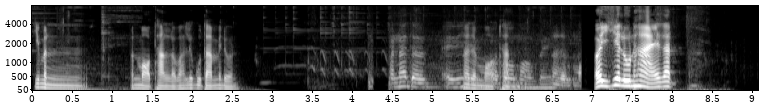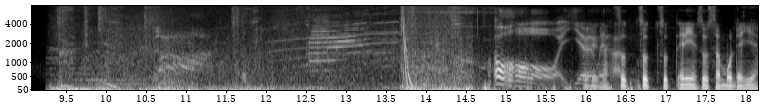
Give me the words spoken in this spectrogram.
ที่มันมันหมอบทันแล้ววะหรือกูตามไม่โดน มันน่าจะไอ้นี่น่าจะหมอบทันออโต้หมอบไปเอ้ยเฮียรุนหายสัตว์โอ้โหไอ้เหี้ยไม่ถึงไม่นะทันสุดสุดสุดไอ้นี่สุดสมุดไอ้เฮีย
